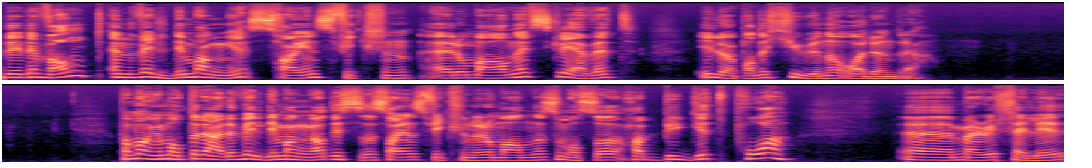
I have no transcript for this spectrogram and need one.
relevant enn veldig mange science fiction-romaner skrevet i løpet av det 20. århundret. På mange måter er det veldig mange av disse science fiction-romanene som også har bygget på uh, Mary Shelley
